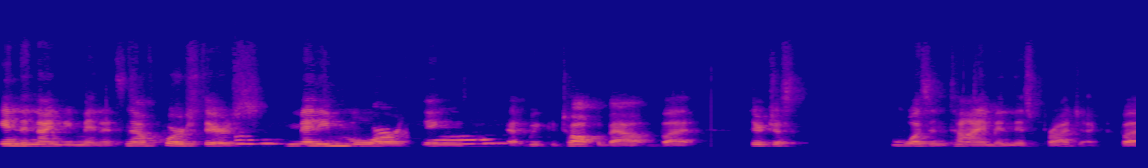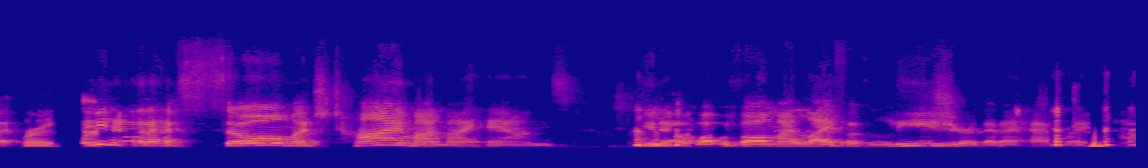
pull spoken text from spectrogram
in the 90 minutes. Now, of course, there's many more things that we could talk about, but they're just wasn't time in this project. But Right. maybe now that I have so much time on my hands, you know, what with all my life of leisure that I have right now,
